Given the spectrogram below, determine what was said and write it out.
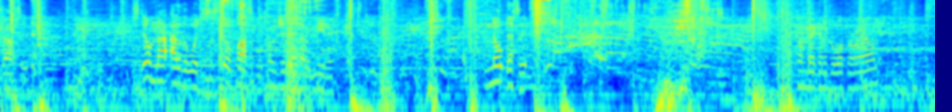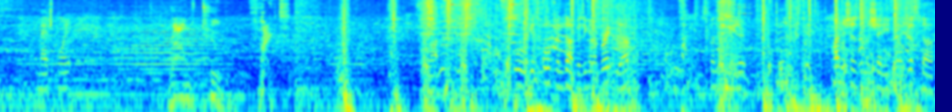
drops it. Still not out of the woods. This is still possible. Kung Jin does have a meter. Nope, that's it. Comeback gonna go up and around. Match point. Round two. Fight. Ooh, gets opened up. Is he gonna break? Yep. Spins the meter. Punishes the machete though. Good stuff.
